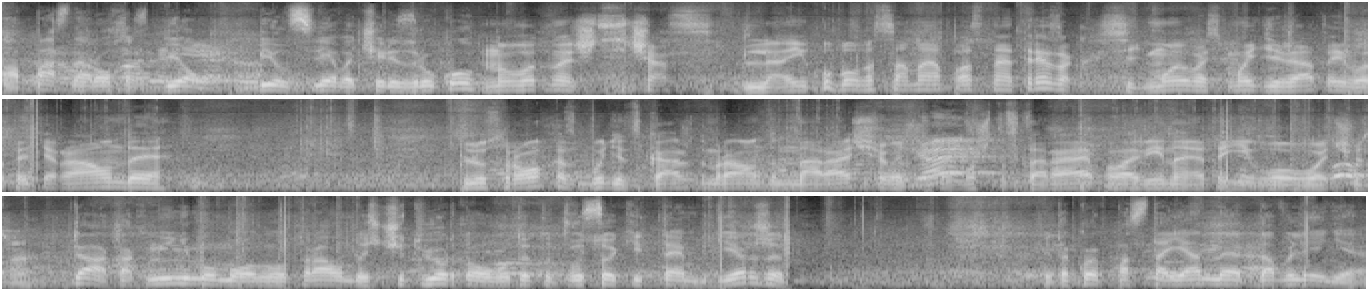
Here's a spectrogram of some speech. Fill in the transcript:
Опасно Рохас бил, бил слева через руку. Ну вот, значит, сейчас для Якубова самый опасный отрезок. Седьмой, восьмой, девятый, вот эти раунды. Плюс Рохас будет с каждым раундом наращивать, потому что вторая половина это его вотчина. Да, как минимум он вот раунда с четвертого вот этот высокий темп держит. И такое постоянное давление.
